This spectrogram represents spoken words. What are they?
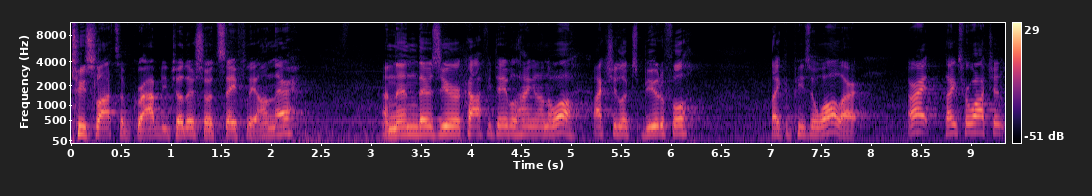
two slots have grabbed each other so it's safely on there. And then there's your coffee table hanging on the wall. Actually looks beautiful, like a piece of wall art. All right, thanks for watching.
